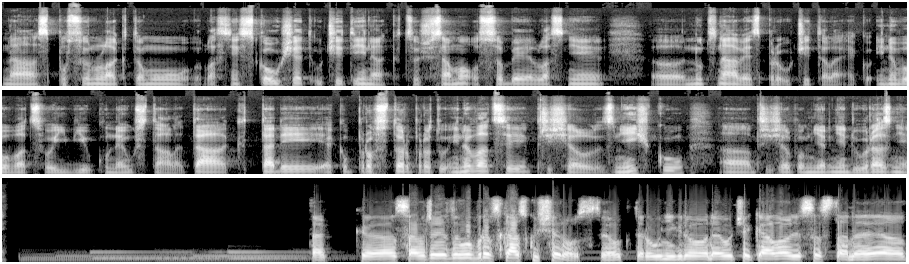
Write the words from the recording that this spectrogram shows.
nás posunula k tomu vlastně zkoušet učit jinak, což samo o sobě je vlastně uh, nutná věc pro učitele, jako inovovat svoji výuku neustále. Tak tady jako prostor pro tu inovaci přišel z mějšku a přišel poměrně důrazně tak eh, samozřejmě je to obrovská zkušenost, jo, kterou nikdo neočekával, že se stane a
